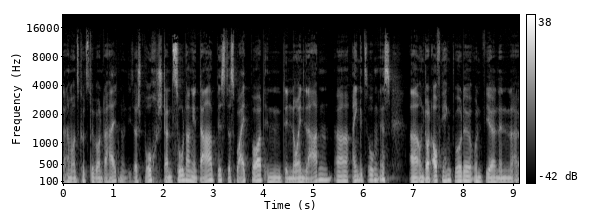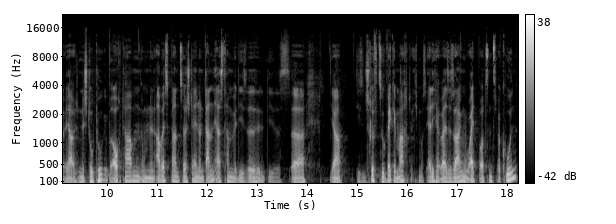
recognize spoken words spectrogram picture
haben wir uns kurz drüber unterhalten und dieser Spruch stand so lange da, bis das Whiteboard in den neuen Laden äh, eingezogen ist äh, und dort aufgehängt wurde und wir einen, äh, ja, eine Struktur gebraucht haben, um einen Arbeitsplan zu erstellen. Und dann erst haben wir diese, dieses, äh, ja, diesen Schriftzug weggemacht. Ich muss ehrlicherweise sagen, Whiteboards sind zwar cool,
